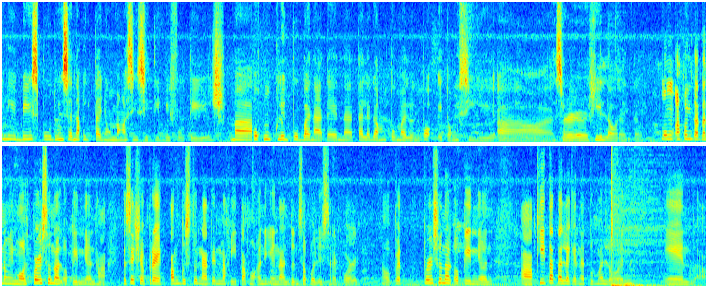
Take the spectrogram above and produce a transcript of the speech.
Attorney, based po dun sa nakita yung mga CCTV footage, makukonclude po ba natin na talagang tumalon po itong si ah, Sir Hill Laurente? Kung ako yung tatanungin mo, personal opinion ha. Kasi syempre, ang gusto natin makita kung ano yung nandun sa police report. No, but personal opinion, ah, kita talaga na tumalon. And ah,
